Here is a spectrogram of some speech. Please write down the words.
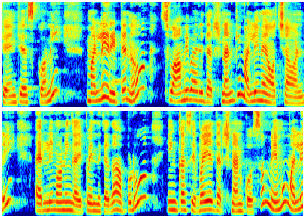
చేంజ్ చేసుకొని మళ్ళీ రిటర్న్ స్వామివారి దర్శనానికి మళ్ళీ మేము వచ్చామండి. ఎర్లీ మార్నింగ్ అయిపోయింది కదా అప్పుడు ఇంకా శివయ్య దర్శనం కోసం మేము మళ్ళీ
